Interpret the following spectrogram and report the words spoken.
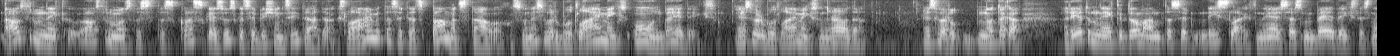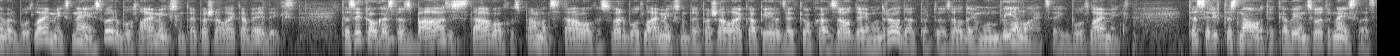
Austrumos tas, tas klasiskais uzskats ir bijis citādāks. Laime tas ir tāds pamatstāvoklis, un es varu būt laimīgs un bēdīgs. Es varu būt laimīgs un raudāt. Es varu, nu, tā kā rietumnieki domā, nu, tas ir izslēgts. Un, ja es esmu bēdīgs, tad es nevaru būt laimīgs. Nē, es varu būt laimīgs un tajā pašā laikā bēdīgs. Tas ir kaut kāds tāds bāzes stāvoklis, pamats stāvoklis. Var būt laimīgs un tajā pašā laikā pieredzēt kaut kādu zaudējumu un raudāt par to zaudējumu un vienlaicīgi būt laimīgs. Tas ir tas nav tā kā viens otru neizslēdz.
